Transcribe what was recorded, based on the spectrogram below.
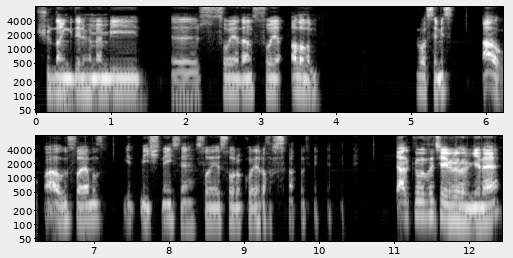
Şuradan gidelim hemen bir e, soyadan soya alalım. Rose'miz. Au au soyamız gitmiş. Neyse soyaya sonra koyar olursa abi. Şarkımızı çevirelim yine.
